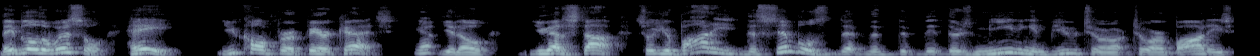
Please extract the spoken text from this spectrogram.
they blow the whistle. Hey, you called for a fair catch. Yep. You know, you got to stop. So your body, the symbols that the, the, the- there's meaning and beauty to our to our bodies,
